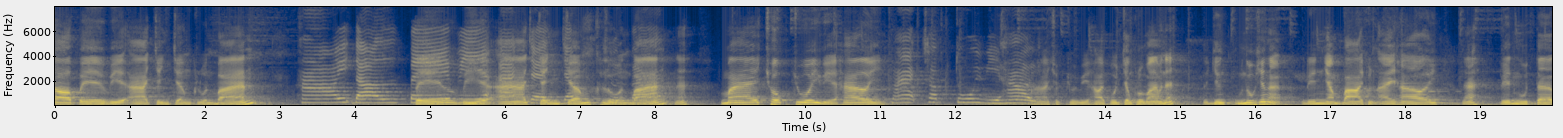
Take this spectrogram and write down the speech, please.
ដល់ពេលវាអាចចិញ្ចឹមខ្លួនបានហើយដល់ពេលវាអាចចិញ្ចឹមខ្លួនបានណាម៉ែឈប់ជួយវាហើយម៉ែឈប់ជួយវាហើយអាជប់ជួយវាហើយព្រោះចិញ្ចឹមខ្លួនបានមែនណាដូចយើងមនុស្សអញ្ចឹងរៀនញ៉ាំបាយខ្លួនឯងហើយណារៀនងូតទឹក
